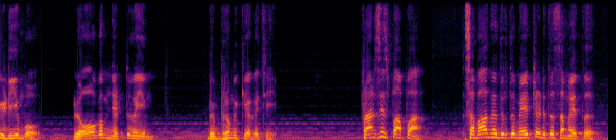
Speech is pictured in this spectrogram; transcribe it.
ഇടിയുമ്പോൾ ലോകം ഞെട്ടുകയും വിഭ്രമിക്കുകയൊക്കെ ചെയ്യും. ഫ്രാൻസിസ് പാപ്പ സഭാ നേതൃത്വം ഏറ്റെടുത്ത സമയത്ത്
